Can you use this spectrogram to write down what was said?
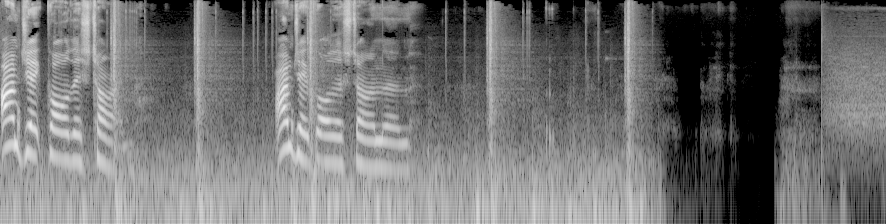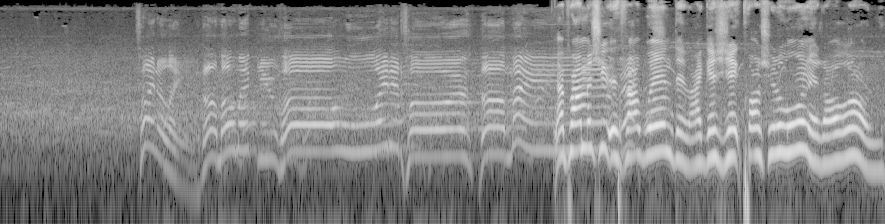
I'm Jake Paul this time. I'm Jake Paul this time then. Finally, the moment you've all waited for, the main. I promise you, if I win, then I guess Jake Paul should have won it all along.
